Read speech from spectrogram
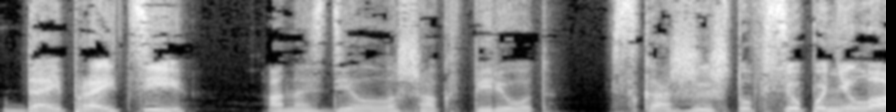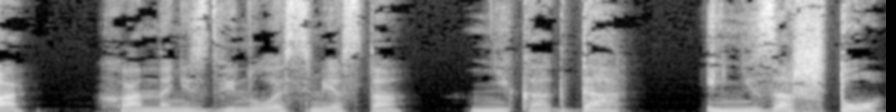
«Дай пройти!» Она сделала шаг вперед. «Скажи, что все поняла!» Ханна не сдвинулась с места. «Никогда и ни за что!»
